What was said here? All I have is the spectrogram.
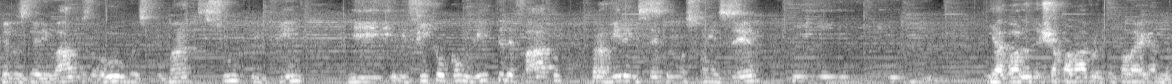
pelos derivados da uva, espumante, suco, enfim. E, e fica o convite, de fato, para virem sempre nos conhecer e, e e agora eu deixo a palavra para o colega André.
